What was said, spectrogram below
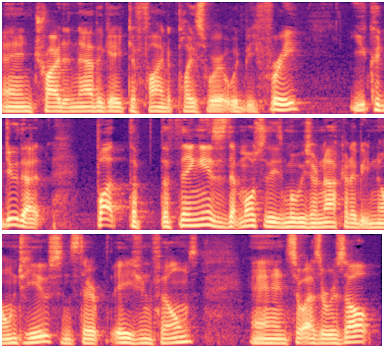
and try to navigate to find a place where it would be free. You could do that. But the, the thing is, is that most of these movies are not going to be known to you since they're Asian films. And so as a result,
